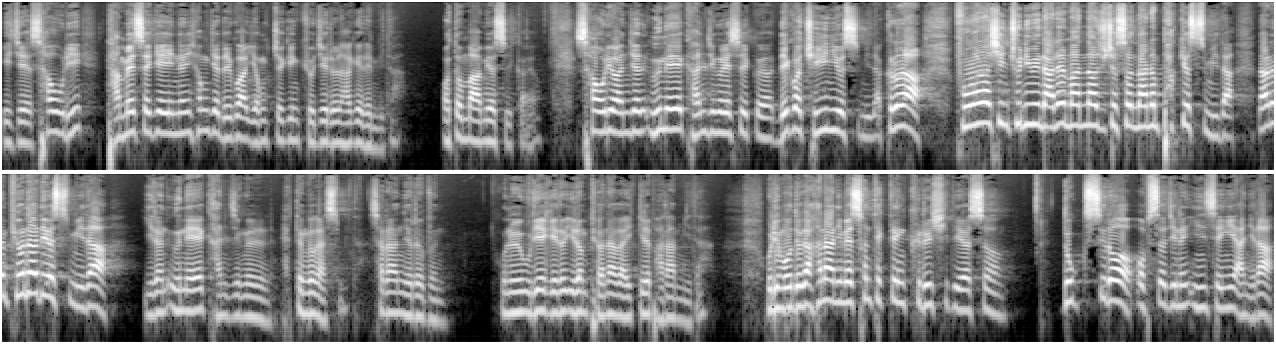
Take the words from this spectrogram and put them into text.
이제 사울이 담에색에 있는 형제들과 영적인 교제를 하게 됩니다. 어떤 마음이었을까요? 사울이 완전 은혜의 간증을 했을 거예요. 내가 죄인이었습니다. 그러나 부활하신 주님이 나를 만나 주셔서 나는 바뀌었습니다. 나는 변화되었습니다. 이런 은혜의 간증을 했던 것 같습니다. 사랑하는 여러분, 오늘 우리에게도 이런 변화가 있길 바랍니다. 우리 모두가 하나님의 선택된 그릇이 되어서 녹슬어 없어지는 인생이 아니라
